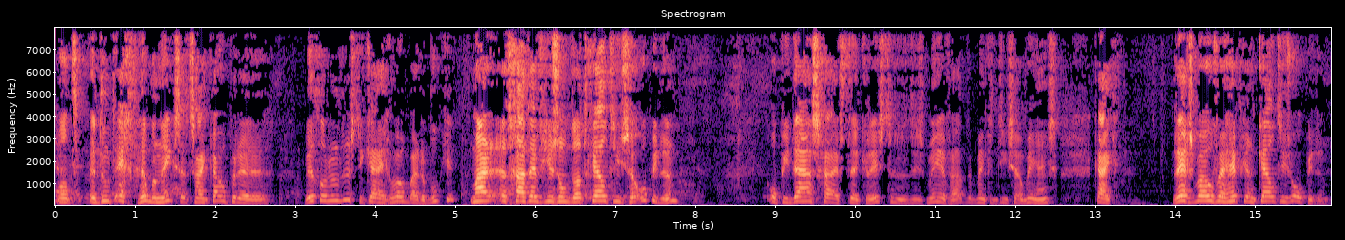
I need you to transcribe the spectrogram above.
Want het doet echt helemaal niks. Het zijn koperen wiggelroeders, die krijg je gewoon bij de boekje. Maar het gaat eventjes om dat Keltische oppidum. Oppida schrijft eh, Christ, dat is meervoud, daar ben ik het niet zo mee eens. Kijk, rechtsboven heb je een Keltisch oppidum.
